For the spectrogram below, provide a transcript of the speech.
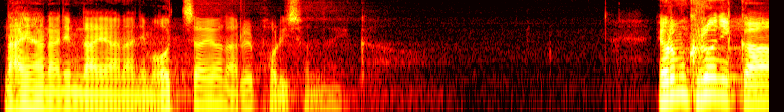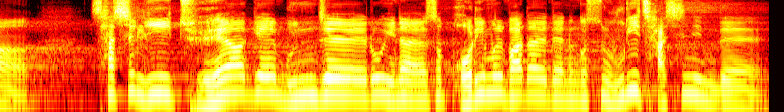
나의 하나님, 나의 하나님, 어찌하여 나를 버리셨나이까? 여러분, 그러니까 사실 이 죄악의 문제로 인하여서 버림을 받아야 되는 것은 우리 자신인데,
